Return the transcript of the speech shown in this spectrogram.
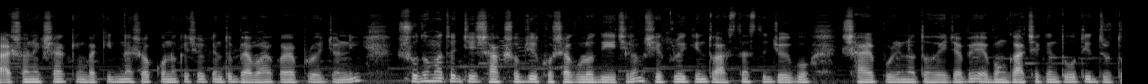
রাসায়নিক সার কিংবা কীটনাশক কোনো কিছুর কিন্তু ব্যবহার করার প্রয়োজন নেই। শুধুমাত্র যে শাকসবজির খোসাগুলো দিয়েছিলাম, সেগুলোই কিন্তু আস্তে আস্তে জৈব সারে পরিণত হয়ে যাবে এবং গাছে কিন্তু অতি দ্রুত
